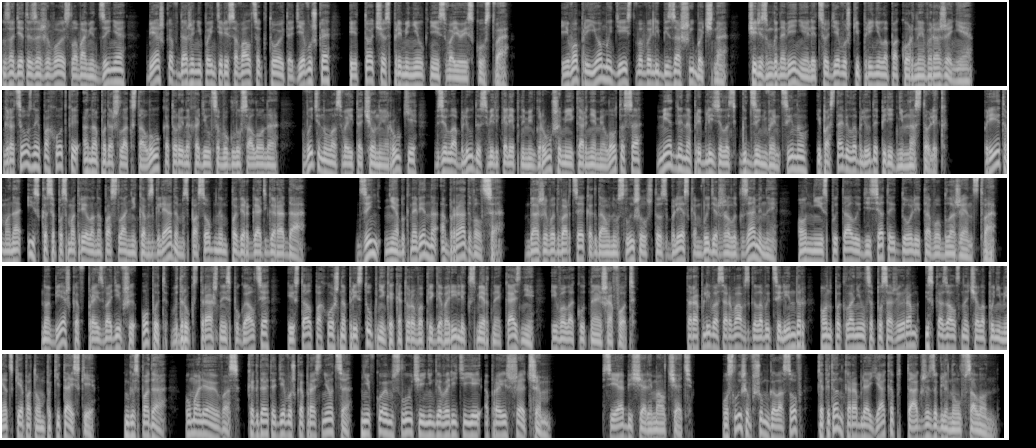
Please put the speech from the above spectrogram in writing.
Задетый за живое словами Дзиня, Бешков даже не поинтересовался, кто эта девушка, и тотчас применил к ней свое искусство. Его приемы действовали безошибочно. Через мгновение лицо девушки приняло покорное выражение. Грациозной походкой она подошла к столу, который находился в углу салона, вытянула свои точеные руки, взяла блюдо с великолепными грушами и корнями лотоса, медленно приблизилась к Цзинь Вэньцину и поставила блюдо перед ним на столик. При этом она искоса посмотрела на посланника взглядом, способным повергать города. Цзинь необыкновенно обрадовался. Даже во дворце, когда он услышал, что с блеском выдержал экзамены, он не испытал и десятой доли того блаженства. Но Бешков, производивший опыт, вдруг страшно испугался и стал похож на преступника, которого приговорили к смертной казни и волокут на эшафот. Торопливо сорвав с головы цилиндр, он поклонился пассажирам и сказал сначала по-немецки, а потом по-китайски. «Господа, умоляю вас, когда эта девушка проснется, ни в коем случае не говорите ей о происшедшем». Все обещали молчать. Услышав шум голосов, капитан корабля Якоб также заглянул в салон.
